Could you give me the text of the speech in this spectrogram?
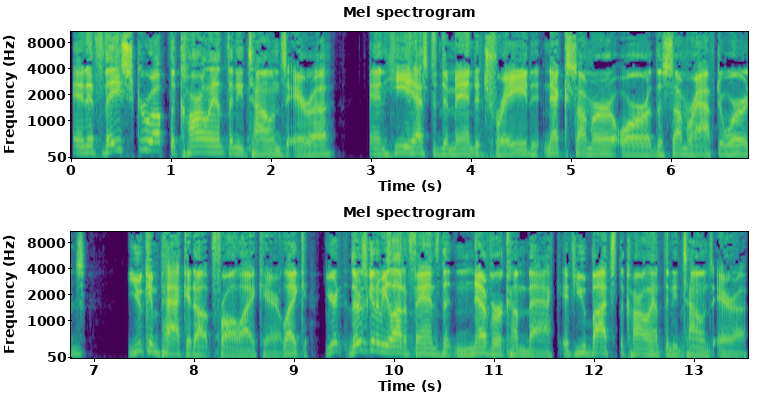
and if they screw up the Karl Anthony Towns era and he has to demand a trade next summer or the summer afterwards, you can pack it up for all I care. Like there's going to be a lot of fans that never come back if you botch the Karl Anthony Towns era.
